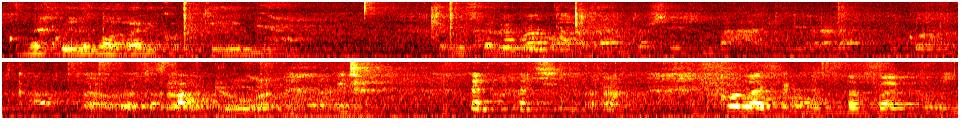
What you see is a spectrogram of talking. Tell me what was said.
Comunque io magari continuo, che mi sarebbe male. Tanto si sbaglia, eh? con la carta. Sarà giovane. Con la carta fa così.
